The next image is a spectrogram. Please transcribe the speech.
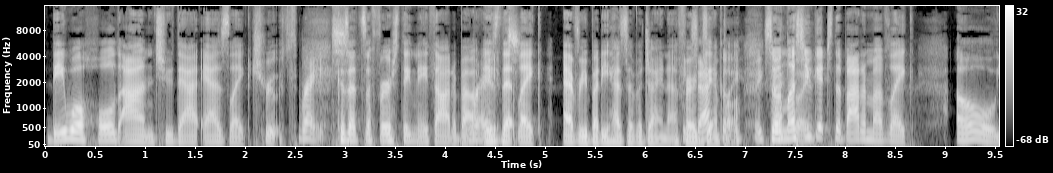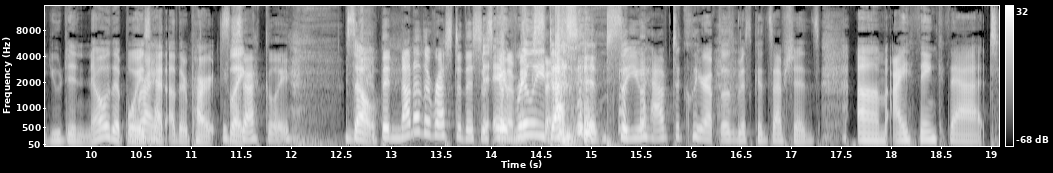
they will hold on to that as like truth right because that's the first thing they thought about is that like everybody has a vagina, for Exactly, example. So unless you get to the bottom of like, oh, you didn't know that boys Right. had other parts, like exactly so. then none of the rest of this is it really make sense. doesn't. so you have to clear up those misconceptions. Um, I think that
